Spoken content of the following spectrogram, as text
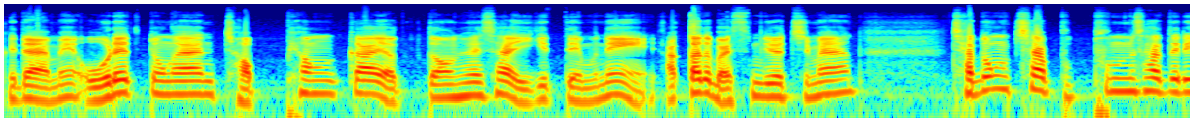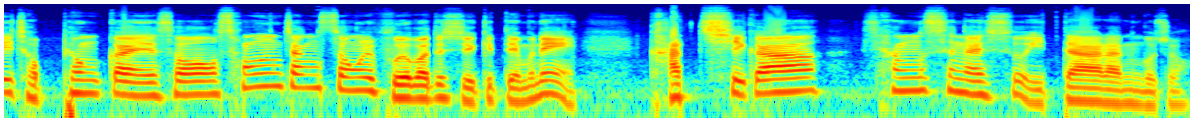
그 다음에 오랫동안 저평가였던 회사이기 때문에 아까도 말씀드렸지만 자동차 부품사들이 저평가에서 성장성을 부여받을 수 있기 때문에 가치가 상승할 수 있다라는 거죠.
